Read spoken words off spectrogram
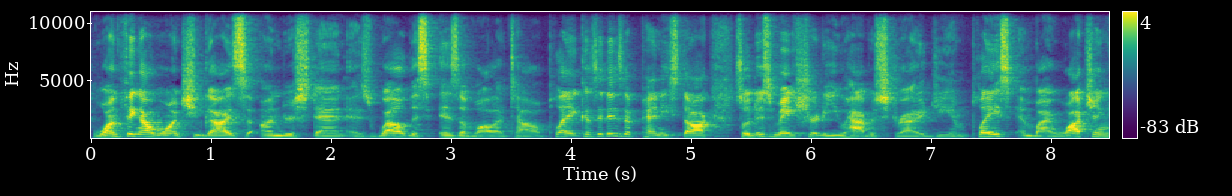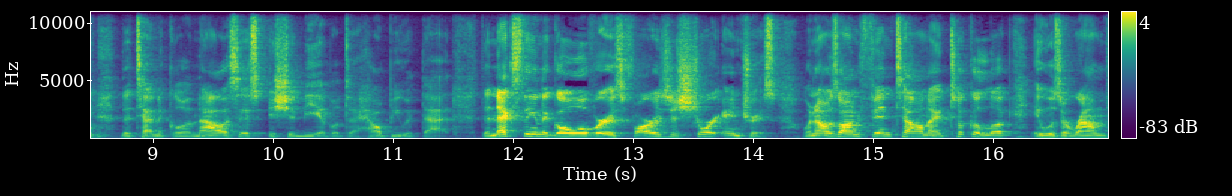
One thing I want you guys to understand as well, this is a volatile play because it is a penny stock. So just make sure that you have a strategy in place. And by watching the technical analysis, it should be able to help you with that. The next thing to go over as far as the short interest, when I was on FinTel and I took a look, it was around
